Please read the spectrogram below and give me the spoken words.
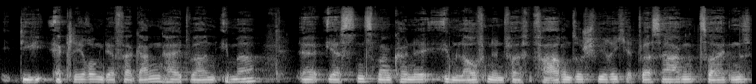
Die Erklärungen der Vergangenheit waren immer, äh, erstens, man könne im laufenden Verfahren so schwierig etwas sagen. Zweitens,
